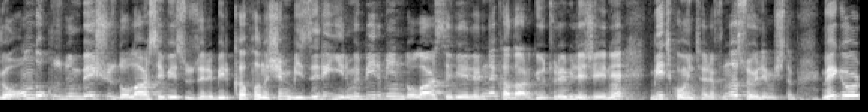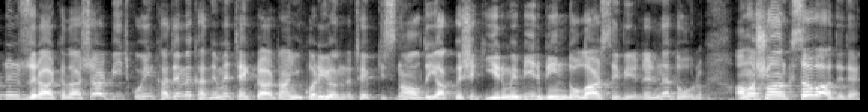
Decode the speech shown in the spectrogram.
Ve 19.500 dolar seviyesi üzeri bir kapanışın bizleri 21 bin dolar seviyelerine kadar götürebileceğini Bitcoin tarafında söylemiştim. Ve gördüğünüz üzere arkadaşlar Bitcoin kademe kademe tekrardan yukarı yönlü tepkisini aldı yaklaşık 21 bin dolar seviyelerine doğru. Ama şu an kısa vadede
